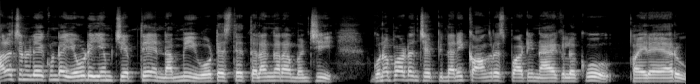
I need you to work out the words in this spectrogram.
ఆలోచన లేకుండా ఎవడు ఏం చెప్తే నమ్మి ఓటేస్తే తెలంగాణ మంచి గుణపాఠం చెప్పిందని కాంగ్రెస్ పార్టీ నాయకులకు ఫైరయ్యారు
